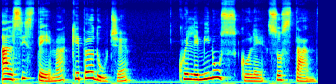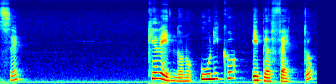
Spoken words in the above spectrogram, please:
al sistema che produce quelle minuscole sostanze che rendono unico e perfetto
